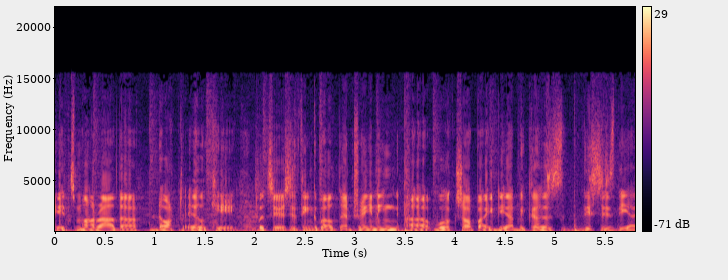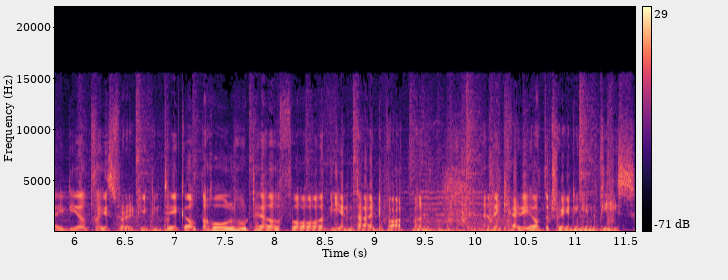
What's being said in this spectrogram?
It's marada.lk. But seriously, think about that training uh, workshop idea because this is the ideal place for it. You can take out the whole hotel for the entire department and then carry out the training in peace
